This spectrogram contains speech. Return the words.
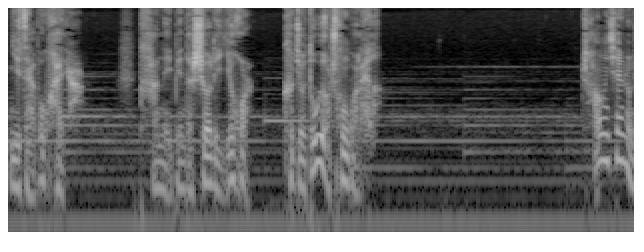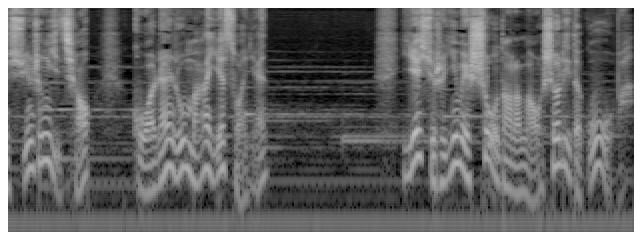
你再不快点他那边的舍利一会儿可就都要冲过来了。”常先生循声一瞧，果然如马爷所言，也许是因为受到了老舍利的鼓舞吧。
